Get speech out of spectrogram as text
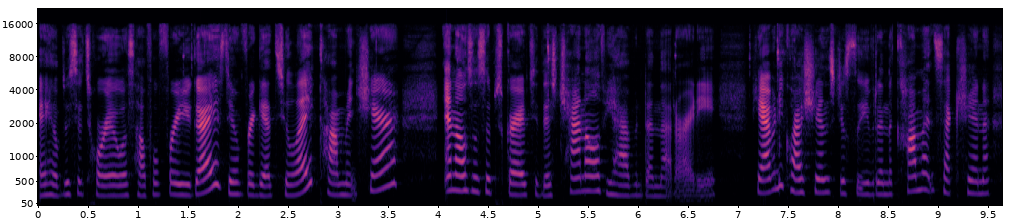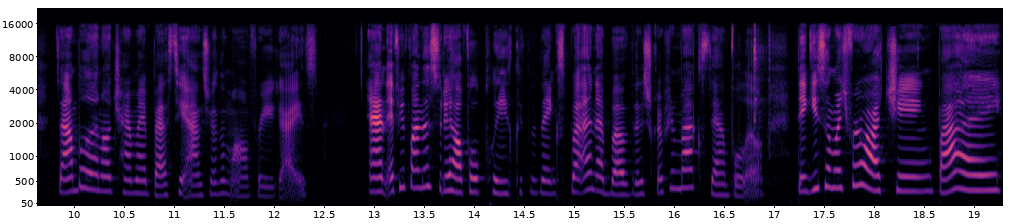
I hope this tutorial was helpful for you guys. Don't forget to like, comment, share, and also subscribe to this channel if you haven't done that already. If you have any questions, just leave it in the comment section down below and I'll try my best to answer them all for you guys. And if you found this video helpful, please click the thanks button above the description box down below. Thank you so much for watching. Bye!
